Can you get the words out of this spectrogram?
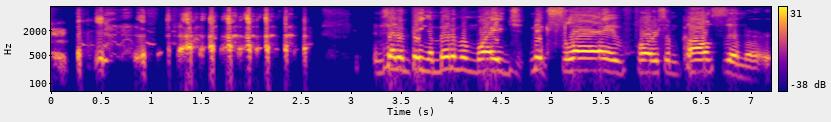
Instead of being a minimum wage mixed slave for some call center.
